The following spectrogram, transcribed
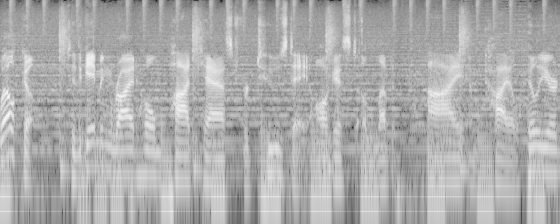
Welcome to the Gaming Ride Home podcast for Tuesday, August 11th. I am Kyle Hilliard.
